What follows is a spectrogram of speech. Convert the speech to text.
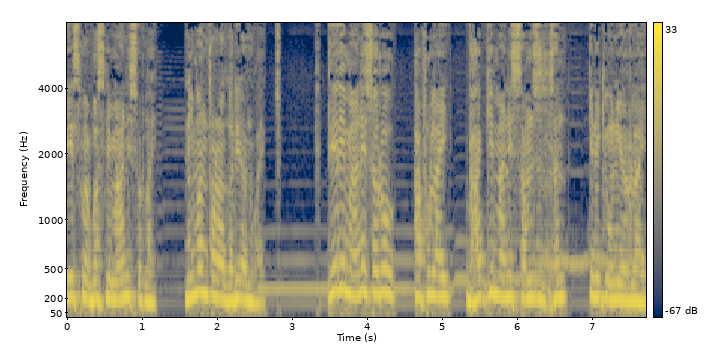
देशमा बस्ने मानिसहरूलाई निमन्त्रणा गरिरहनु भएको छ। धेरै मानिसहरू आफूलाई भाग्य मानिस सम्झन्छन् किनकि उनीहरूलाई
